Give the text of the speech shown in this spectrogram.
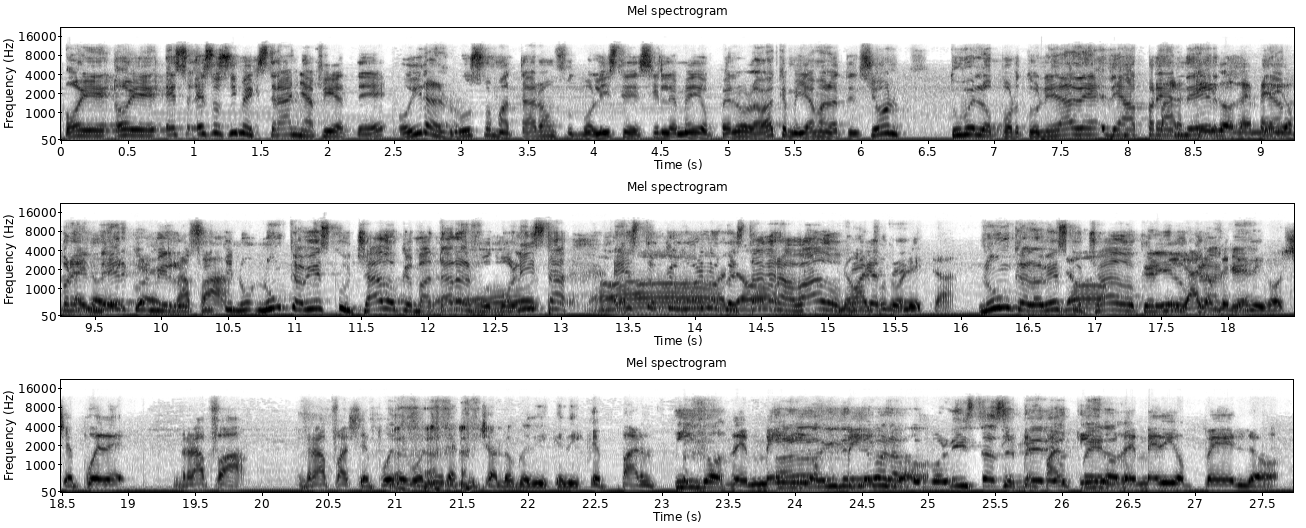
Oye, oye, eso, eso sí me extraña, fíjate, ¿eh? oír al ruso matar a un futbolista y decirle medio pelo, la verdad que me llama la atención. Tuve la oportunidad de, aprender, de, aprender con mi rusito y nunca había escuchado que matara al futbolista. Esto qué bueno que está grabado. No al futbolista. Nunca lo había escuchado, querido. Ya lo que te ¿eh? digo, se puede, Rafa, Rafa, ¿se puede volver a escuchar lo que dije? Dije partidos de medio pelo. Dije partidos de medio pelo.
